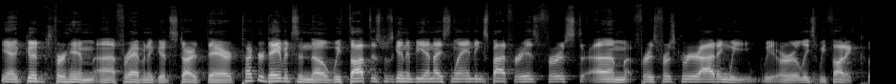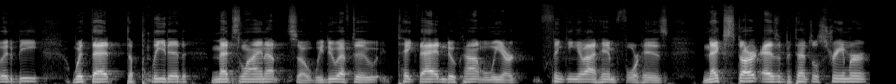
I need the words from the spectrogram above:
yeah, good for him uh, for having a good start there. Tucker Davidson, though, we thought this was going to be a nice landing spot for his first um, for his first career outing. We, we or at least we thought it could be with that depleted Mets lineup. So we do have to take that into account when we are thinking about him for his next start as a potential streamer.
